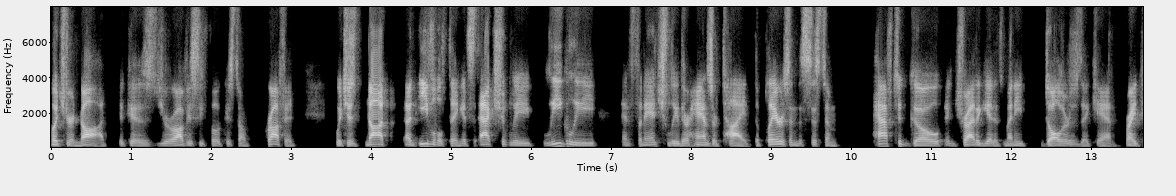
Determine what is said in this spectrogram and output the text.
but you're not because you're obviously focused on profit, which is not an evil thing. It's actually legally and financially, their hands are tied. The players in the system have to go and try to get as many dollars as they can, right?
